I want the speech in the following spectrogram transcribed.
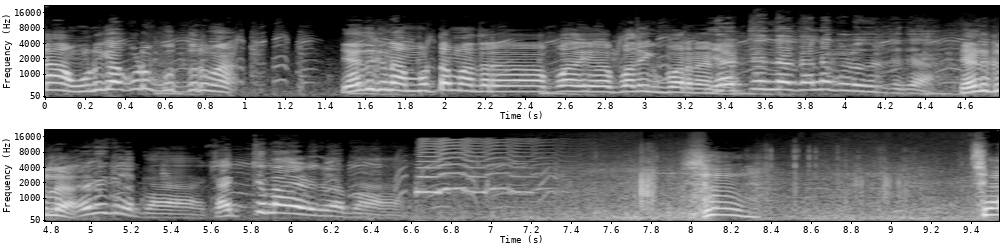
ஏன் உனக்கா கூட கொடுத்துருவேன். எதுக்கு நான் முட்டை மந்திர புதை புதைக்க போகிறேன் எடுத்துருந்தா தானே கொடுக்குறதுக்கு? எடுக்கல. எடுக்கலப்பா. சத்தியமாக எடுக்கலப்பா. சே சே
